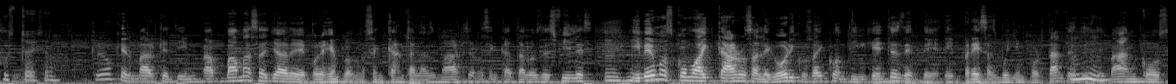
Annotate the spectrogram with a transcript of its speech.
Justo eso. Creo que el marketing va más allá de, por ejemplo, nos encantan las marchas, nos encantan los desfiles y vemos cómo hay carros alegóricos, hay contingentes de, empresas muy importantes, desde bancos,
